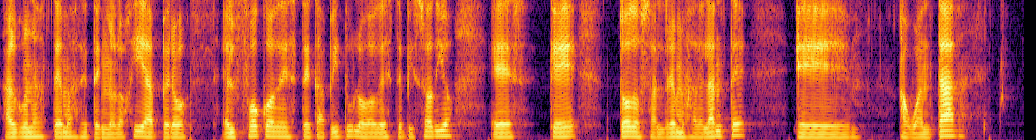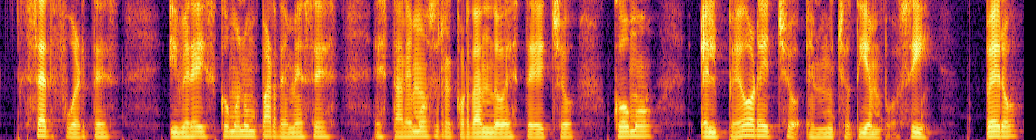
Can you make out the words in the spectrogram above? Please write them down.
algunos temas de tecnología, pero el foco de este capítulo o de este episodio es que todos saldremos adelante. Eh, aguantad, sed fuertes y veréis cómo en un par de meses estaremos recordando este hecho como el peor hecho en mucho tiempo, sí, pero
